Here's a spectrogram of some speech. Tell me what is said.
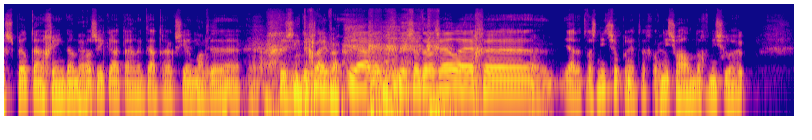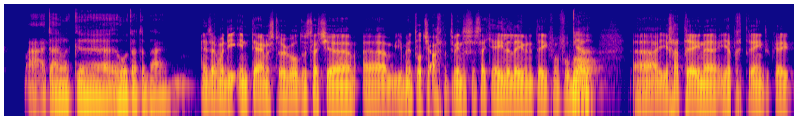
speeltuin ging, dan ja. was ik uiteindelijk de attractie en niet... Uh, ja. Dus, dus, dat, ja, dat, dus dat was heel erg... Uh, ja. ja, dat was niet zo prettig. Of niet zo handig, of niet zo leuk. Maar uiteindelijk uh, hoort dat erbij. En zeg maar die interne struggle, dus dat je, uh, je bent tot je 28e, staat je hele leven in het teken van voetbal. Ja. Uh, je gaat trainen, je hebt getraind, oké, okay,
